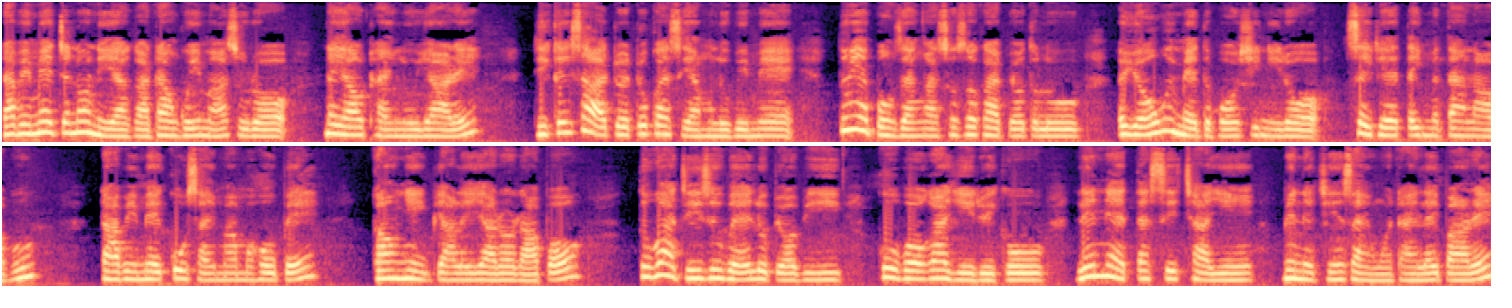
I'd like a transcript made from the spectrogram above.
ဒါပေမဲ့ကျွန်တော်နေရာကတောင်ကွေးမှာဆိုတော့နှစ်ယောက်ထိုင်လို့ရတယ်ဒီကိစ္စအတွက်တုတ်ကတ်ဆရာမလို့ပေမဲ့သူ့ရဲ့ပုံစံကစောစောကပြောသလိုအယောဝင်မဲ့သဘောရှိနေတော့စိတ်ထဲတိတ်မတန့်လာဘူးဒါပေမဲ့ကိုယ်ဆိုင်မှမဟုတ်ပဲ ခေါင်းငိတ်ပြလဲရတော့တာပေါ့သူကဂျေဇူးပဲလို့ပြောပြီးကိုဘော်ကရေတွေကိုလက်နဲ့တက်ဆစ်ချရင်မျက်နှာချင်းဆိုင်ဝင်တိုင်လိုက်ပါတယ်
